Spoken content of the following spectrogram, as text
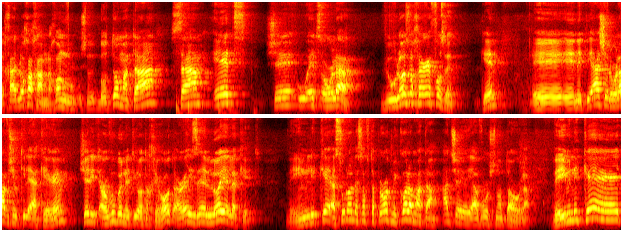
אחד לא חכם, נכון? הוא באותו מטע שם עץ שהוא עץ עורלה, והוא לא זוכר איפה זה, כן? אה, אה, נטיעה של עורלה ושל כלי הכרם, שהתערבו בנטיות אחרות, הרי זה לא ילקט. ואם ליקט, אסור לו לאסוף את הפירות מכל המטע, עד שיעברו שנות העורלה. ואם ליקט,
